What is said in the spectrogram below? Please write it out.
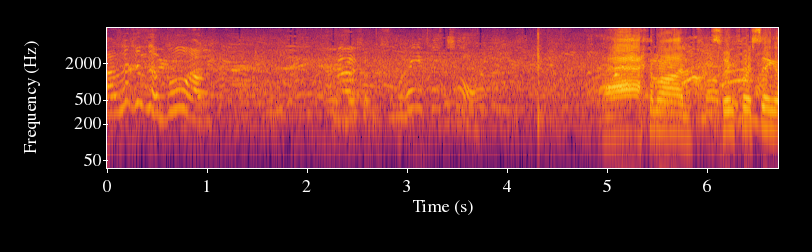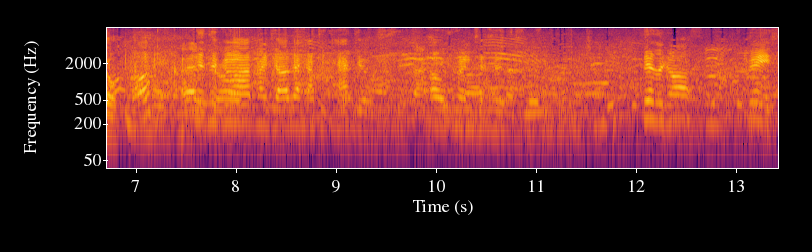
Oh, look at the ball. Where your picture? Ah, come on. Swing for a single. There's a girl at my job that has a tattoo. Oh, princesses. There's a girl. Grace.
